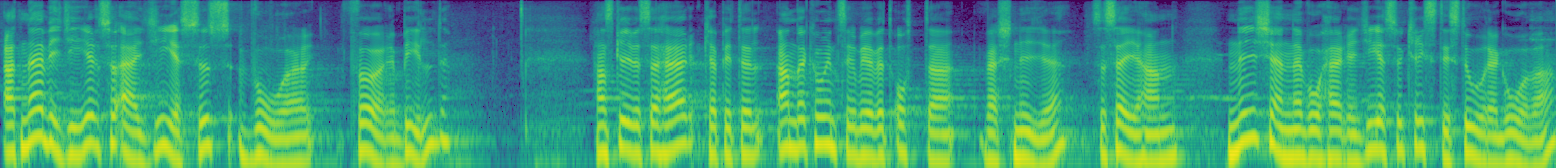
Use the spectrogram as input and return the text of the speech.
att när vi ger så är Jesus vår förebild. Han skriver så här, kapitel 2 Korintierbrevet 8, vers 9, så säger han Ni känner vår Herre Jesu Kristi stora gåva.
